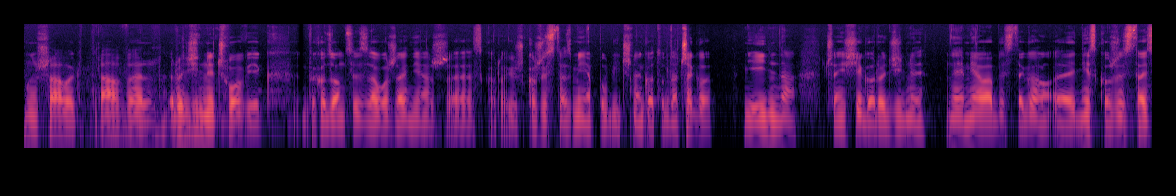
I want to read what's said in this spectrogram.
Marszałek Travel, rodzinny człowiek wychodzący z założenia, że skoro już korzysta z mienia publicznego, to dlaczego nie inna część jego rodziny e, miałaby z tego e, nie skorzystać?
